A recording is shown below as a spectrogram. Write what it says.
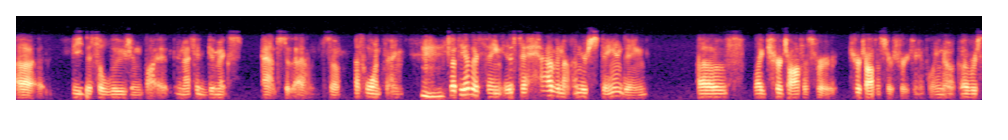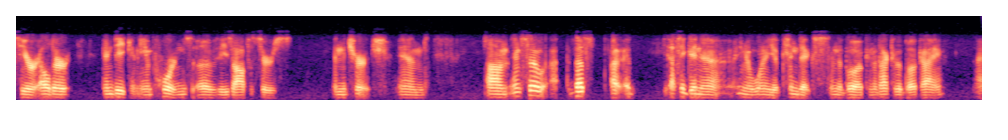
uh, be disillusioned by it. And I think gimmicks adds to that. So that's one thing. Mm-hmm. But the other thing is to have an understanding of like church office for church officers, for example, you know, overseer, elder, and deacon, the importance of these officers in the church, and um, and so uh, that's I, I think in a you know one of the appendix in the book in the back of the book I I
